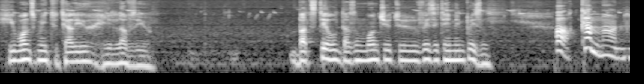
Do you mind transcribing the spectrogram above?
He wants me to tell you he loves you. But still doesn't want you to visit him in prison. Oh, come on.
